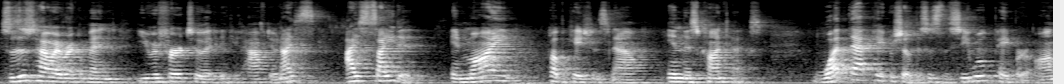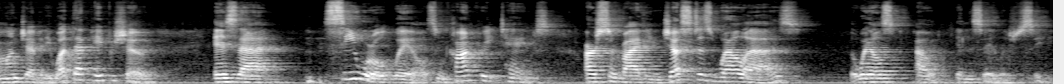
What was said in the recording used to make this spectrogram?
So this is how I recommend you refer to it if you have to. And I, I cite it in my publications now in this context. What that paper showed, this is the SeaWorld paper on longevity, what that paper showed is that SeaWorld whales in concrete tanks are surviving just as well as the whales out in the Salish Sea.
